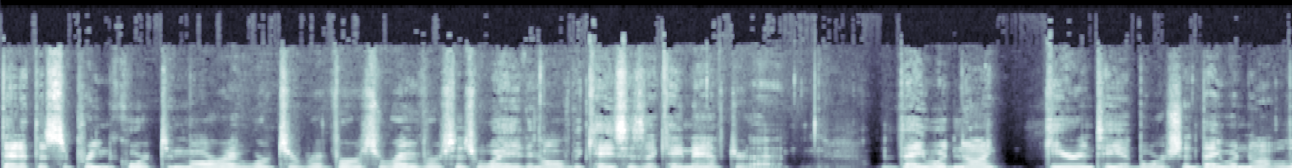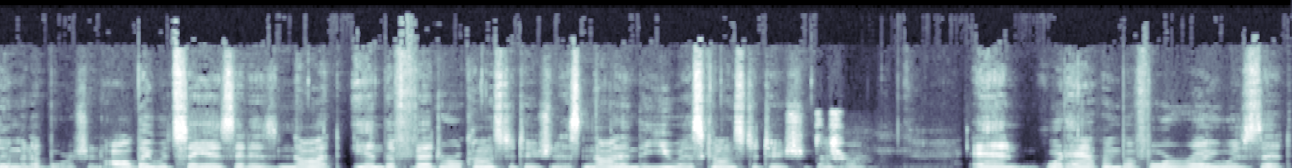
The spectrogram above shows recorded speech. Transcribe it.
that if the Supreme Court tomorrow were to reverse Roe versus Wade and all of the cases that came after that, they would not guarantee abortion. They would not limit abortion. All they would say is that it is not in the federal constitution. It's not in the U.S. Constitution. That's right. And what happened before Roe was that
